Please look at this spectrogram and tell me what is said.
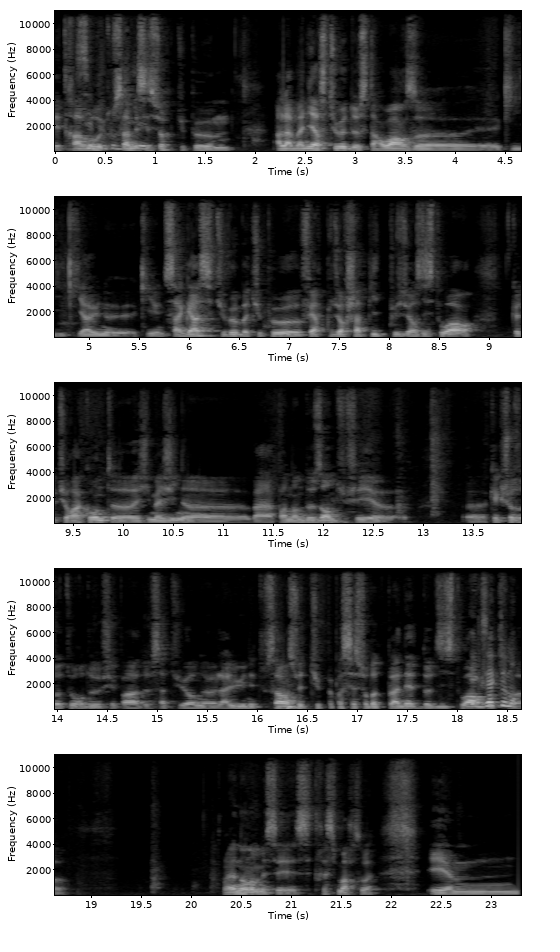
Des, travaux, tout ça. Mais c'est sûr que tu peux, à la manière, si tu veux, de Star Wars, euh, qui, qui, a une, qui est une saga, si tu veux, bah, tu peux faire plusieurs chapitres, plusieurs histoires que tu racontes. J'imagine, bah, pendant deux ans, tu fais quelque chose autour de, je sais pas, de Saturne, la Lune et tout ça. Ensuite, tu peux passer sur d'autres planètes, d'autres histoires. Exactement. Ouais, non, non, mais c'est très smart, ouais. Et, euh,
